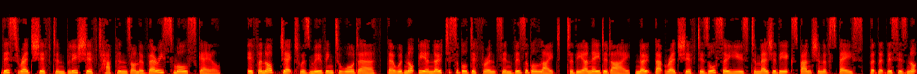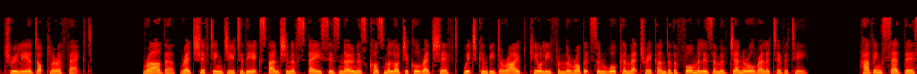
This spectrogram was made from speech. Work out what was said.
This redshift and blueshift happens on a very small scale. If an object was moving toward Earth, there would not be a noticeable difference in visible light, to the unaided eye. Note that redshift is also used to measure the expansion of space, but that this is not truly a Doppler effect. Rather, redshifting due to the expansion of space is known as cosmological redshift, which can be derived purely from the Robertson-Walker metric under the formalism of general relativity. Having said this,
